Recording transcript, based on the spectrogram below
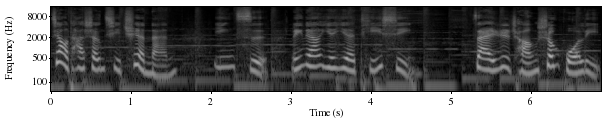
叫他生气却难。因此，林良爷爷提醒，在日常生活里，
